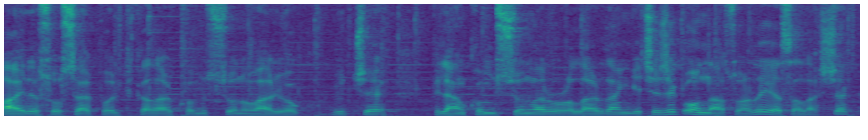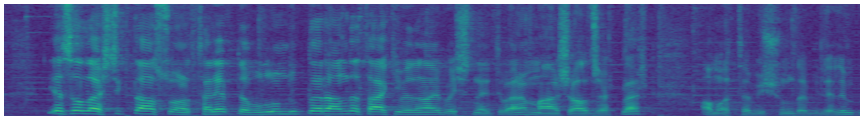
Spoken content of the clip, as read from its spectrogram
Aile Sosyal Politikalar Komisyonu var, yok bütçe plan komisyonu var oralardan geçecek. Ondan sonra da yasalaşacak. Yasalaştıktan sonra talepte bulundukları anda takip eden ay başından itibaren maaş alacaklar. Ama tabii şunu da bilelim.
